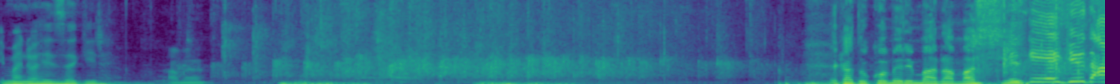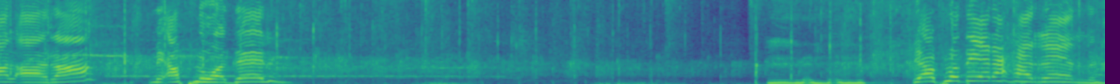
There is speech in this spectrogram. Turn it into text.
imana ibahezagire Amen. Vi ska ge Gud all ära med applåder. Vi applåderar Herren.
